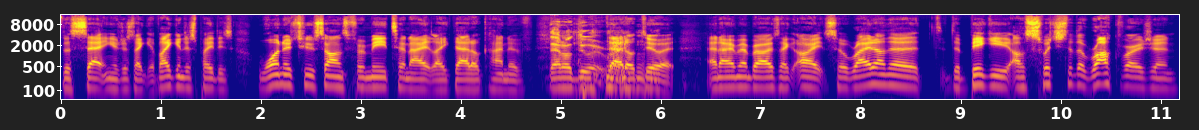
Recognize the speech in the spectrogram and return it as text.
the set and you're just like, if I can just play these one or two songs for me tonight, like that'll kind of That'll do it. Right? that'll do it. And I remember I was like, all right, so right on the the Biggie, I'll switch to the rock version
